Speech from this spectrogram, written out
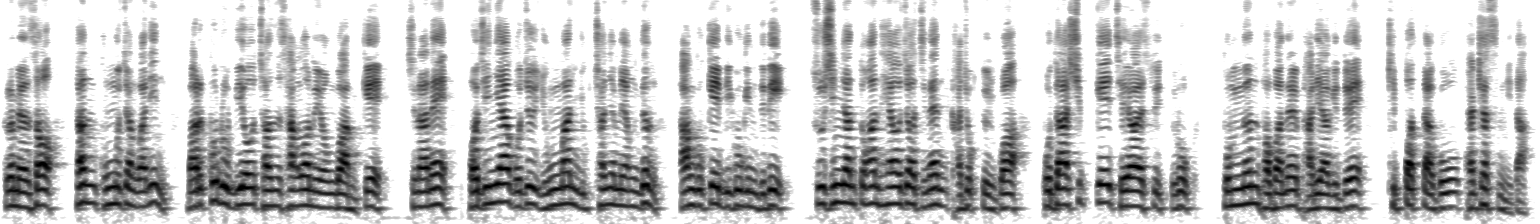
그러면서 현 국무장관인 마르코 루비오 전 상원의원과 함께 지난해 버지니아 거주 6만 6천여 명 등 한국계 미국인들이 수십 년 동안 헤어져 지낸 가족들과 보다 쉽게 재회할 수 있도록 돕는 법안을 발의하게 돼 기뻤다고 밝혔습니다.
